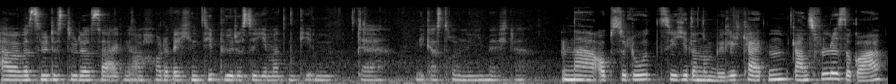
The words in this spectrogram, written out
Aber was würdest du da sagen auch? Oder welchen Tipp würdest du jemandem geben, der in die Gastronomie möchte? Na, absolut sehe ich da noch Möglichkeiten, ganz viele sogar.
